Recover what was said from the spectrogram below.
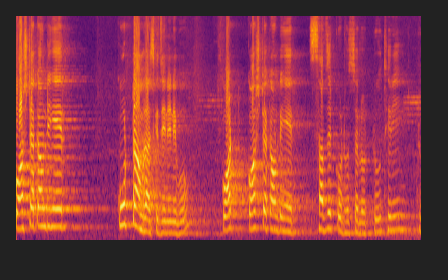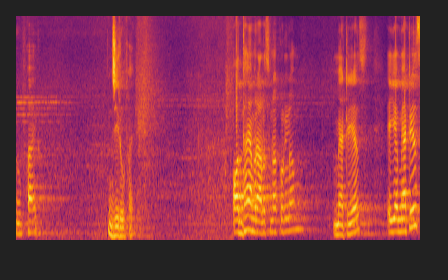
কস্ট অ্যাকাউন্টিংয়ের কোডটা আমরা আজকে জেনে নেব। কট কস্ট অ্যাকাউন্টিংয়ের সাবজেক্ট কোড হচ্ছিল two three two five zero five অধ্যায় আমরা আলোচনা করলাম ম্যাটেরিয়ালস। এই ম্যাটেরিয়ালস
